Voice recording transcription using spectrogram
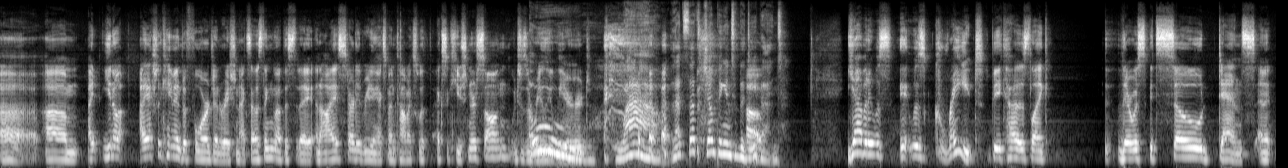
Uh, um, I you know I actually came in before Generation X. I was thinking about this today, and I started reading X Men comics with Executioner's Song, which is a really weird. wow, that's that's jumping into the deep end. Yeah, but it was it was great because like there was it's so dense and it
